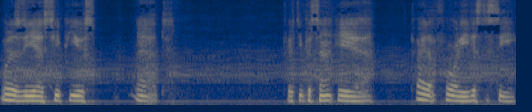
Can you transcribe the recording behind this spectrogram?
What is the uh, CPU at? 50%? Yeah. Try it at 40 just to see.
